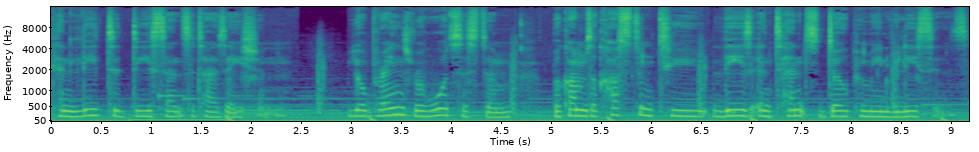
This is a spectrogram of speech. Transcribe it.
can lead to desensitization. Your brain's reward system becomes accustomed to these intense dopamine releases,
